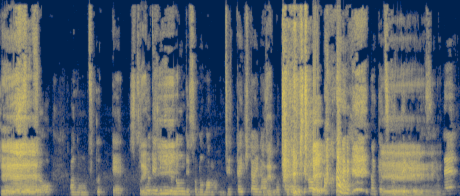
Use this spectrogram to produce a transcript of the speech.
施えー、設を、あの、作って、そこでビール飲んでそのまま、絶対行きたいなと思ってるんだけど、はい。なんか作ってるんですよね。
